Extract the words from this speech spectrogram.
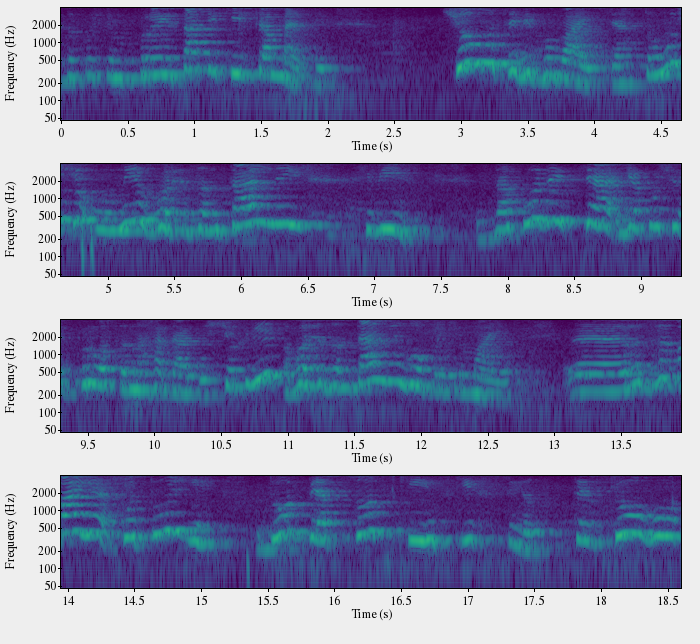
допустим, пролітати кілька метрів. Чому це відбувається? Тому що у них горизонтальний хвіст. Знаходиться, я хочу просто нагадати, що хвіст горизонтальні лопаті має. Е, розвиває потужність до 500 кінських сил. Це всього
